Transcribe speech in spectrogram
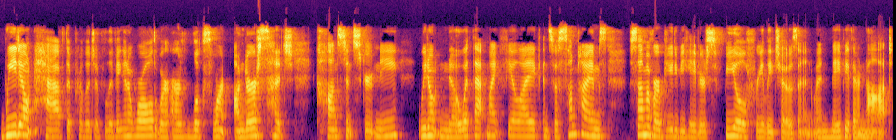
We don't have the privilege of living in a world where our looks weren't under such constant scrutiny. We don't know what that might feel like. And so sometimes some of our beauty behaviors feel freely chosen when maybe they're not.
